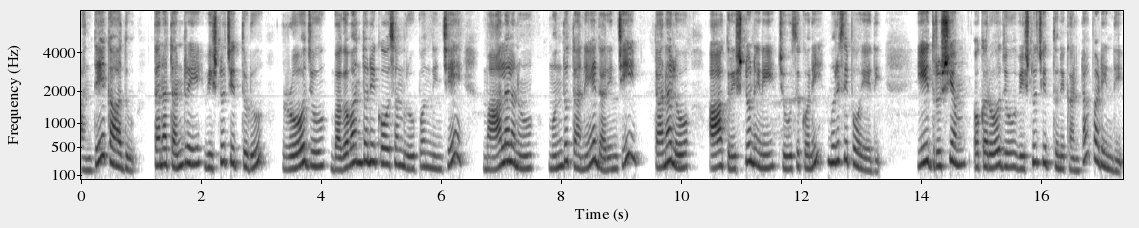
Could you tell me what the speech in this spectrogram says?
అంతేకాదు తన తండ్రి విష్ణుచిత్తుడు రోజు భగవంతుని కోసం రూపొందించే మాలలను ముందు తనే ధరించి తనలో ఆ కృష్ణునిని చూసుకొని మురిసిపోయేది. ఈ దృశ్యం ఒకరోజు విష్ణుచిత్తుని కంట పడింది.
